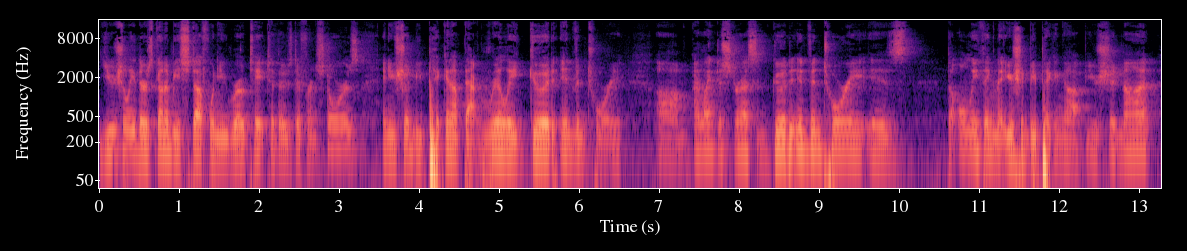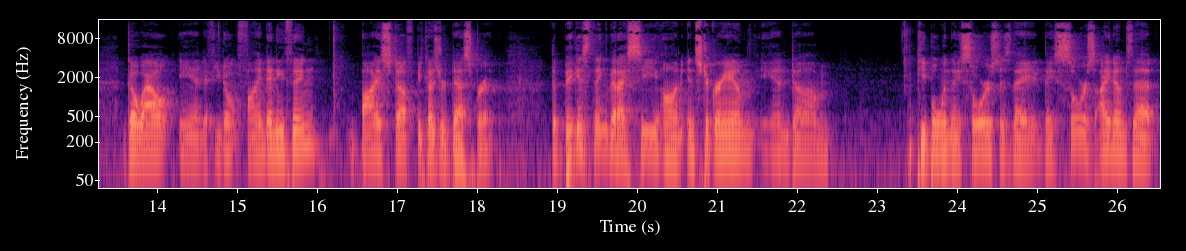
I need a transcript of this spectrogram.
usually there's going to be stuff when you rotate to those different stores, and you should be picking up that really good inventory. Um, I like to stress good inventory is the only thing that you should be picking up. You should not go out and if you don't find anything, buy stuff because you're desperate the biggest thing that I see on Instagram and um, people when they source is they they source items that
